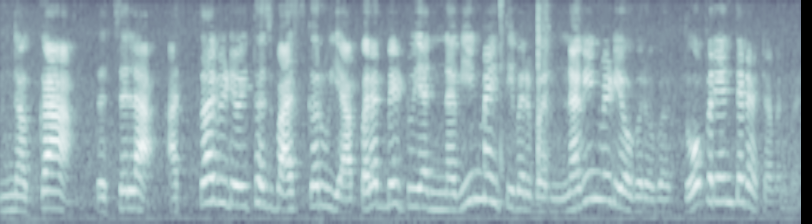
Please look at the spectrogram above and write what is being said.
नका. तर चला आजचा व्हिडिओ इथंच बास करूया. परत भेटूया नवीन माहिती बरोबर नवीन व्हिडिओ बरोबर. तोपर्यंत डाटा बरोबर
